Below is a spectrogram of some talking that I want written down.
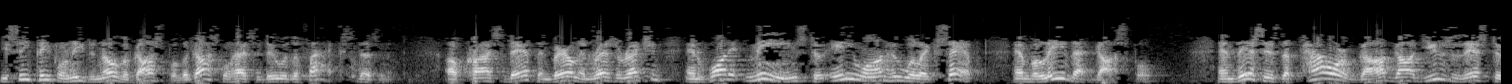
You see, people need to know the gospel. The gospel has to do with the facts, doesn't it? of Christ's death and burial and resurrection and what it means to anyone who will accept and believe that gospel. And this is the power of God. God uses this to,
